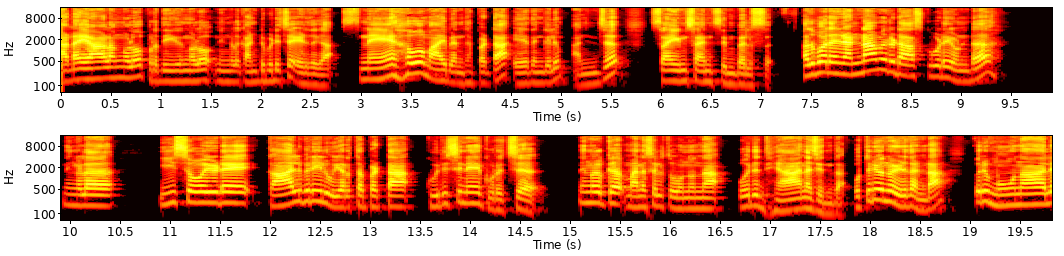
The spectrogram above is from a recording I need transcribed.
അടയാളങ്ങളോ പ്രതീകങ്ങളോ നിങ്ങൾ കണ്ടുപിടിച്ച് എഴുതുക. സ്നേഹവുമായി ബന്ധപ്പെട്ട ഏതെങ്കിലും അഞ്ച് സൈൻസ് ആൻഡ് സിമ്പിൾസ് അതുപോലെ രണ്ടാമതൊരു ടാസ്ക് കൂടെയുണ്ട് നിങ്ങൾ ഈശോയുടെ കാൽവരിയിൽ ഉയർത്തപ്പെട്ട കുരിശിനെക്കുറിച്ച് നിങ്ങൾക്ക് മനസ്സിൽ തോന്നുന്ന ഒരു ധ്യാന ചിന്ത ഒത്തിരി ഒന്നും എഴുതണ്ട. ഒരു മൂന്നാൽ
